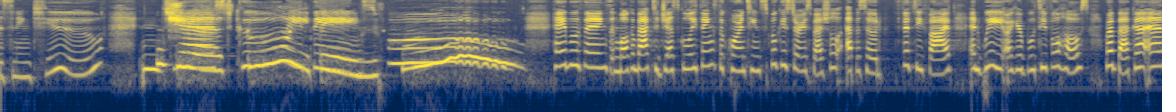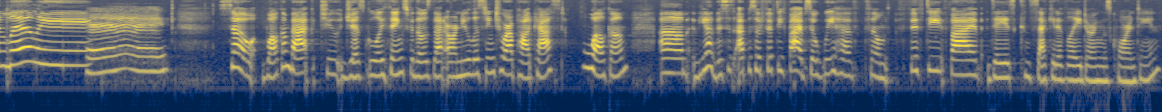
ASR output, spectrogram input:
listening to Just Ghouly Things. Ooh. Hey, Boo Things, and welcome back to Just Ghouly Things, the Quarantine Spooky Story Special, episode 55. And we are your beautiful hosts, Rebecca and Lily. Hey. So, welcome back to Just Ghouly Things. For those that are new listening to our podcast, welcome. Um, yeah, this is episode 55. So, we have filmed 55 days consecutively during this quarantine.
